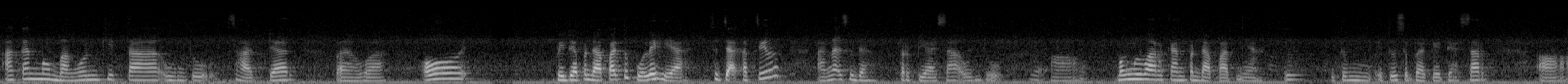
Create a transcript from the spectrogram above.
akan membangun kita untuk sadar bahwa oh beda pendapat itu boleh ya. Sejak kecil anak sudah terbiasa untuk uh, mengeluarkan pendapatnya. Itu itu sebagai dasar uh,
